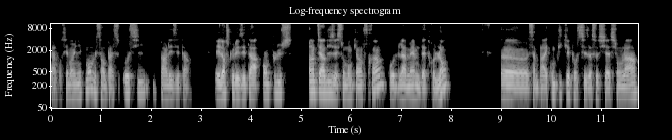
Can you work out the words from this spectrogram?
pas forcément uniquement, mais ça en passe aussi par les États. Et lorsque les États, en plus, interdisent et sont donc un frein, au-delà même d'être lents, euh, ça me paraît compliqué pour ces associations-là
